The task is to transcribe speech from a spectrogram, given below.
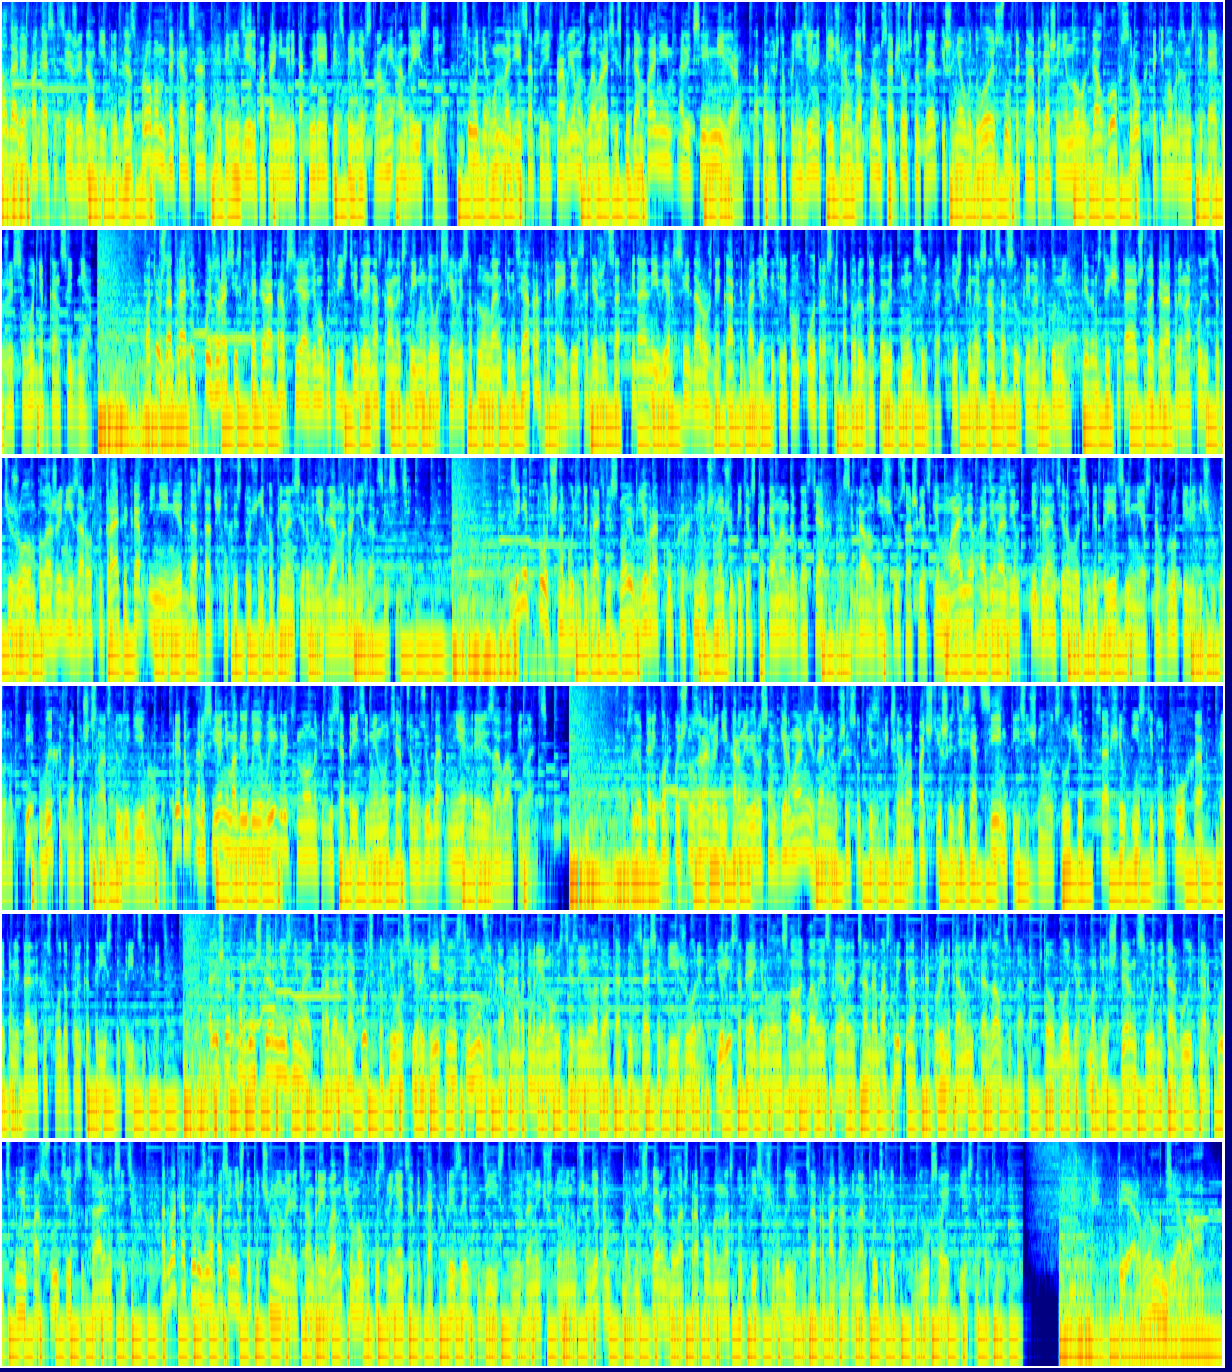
Молдавия погасит свежие долги перед «Газпромом» до конца этой недели, по крайней мере, так уверяет вице-премьер страны Андрей Спыну. Сегодня он надеется обсудить проблему с главой российской компании Алексеем Миллером. Напомню, что в понедельник вечером «Газпром» сообщил, что дает Кишиневу двое суток на погашение новых долгов. Срок таким образом истекает уже сегодня в конце дня. Платеж за трафик в пользу российских операторов связи могут вести для иностранных стриминговых сервисов и онлайн-кинотеатров. Такая идея содержится в финальной версии дорожной карты поддержки телеком-отрасли, которую готовит Минцифры, пишет коммерсант со ссылкой на документ. Ведомстве считают, что операторы находятся в тяжелом положении из-за роста трафика и не имеют достаточных источников финансирования для модернизации сетей. «Зенит» точно будет играть весной в Еврокубках. Минувшей ночью питерская команда в гостях сыграла в ничью со шведским Мальмё 1-1 и гарантировала себе третье место в группе Лиги чемпионов и выход в 1-16 Лиги Европы. При этом россияне могли бы и выиграть, но на 53-й минуте Артем Дзюба не реализовал пенальти. Абсолютный рекорд по числу заражений коронавирусом в Германии за минувшие сутки зафиксировано почти 67 тысяч новых случаев, сообщил Институт Коха. При этом летальных исходов только 335. Алишер Моргенштерн не занимается продажей наркотиков, его сфера деятельности – музыка. Об этом РИА Новости заявил адвокат певца Сергей Жорин. Юрист отреагировал на слова главы СКР Александра Бастрыкина, который накануне сказал, цитата, что блогер Моргенштерн сегодня торгует наркотиками, по сути, в социальных сетях. Адвокат выразил опасение, что подчиненные Александра Ивановича могут воспринять это как призыв к действию. Замечу, что минувшим летом Моргенштерн был оштрафован на 100 тысяч рублей за пропаганду наркотиков в двух своих песнях и клипах. Первым делом.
